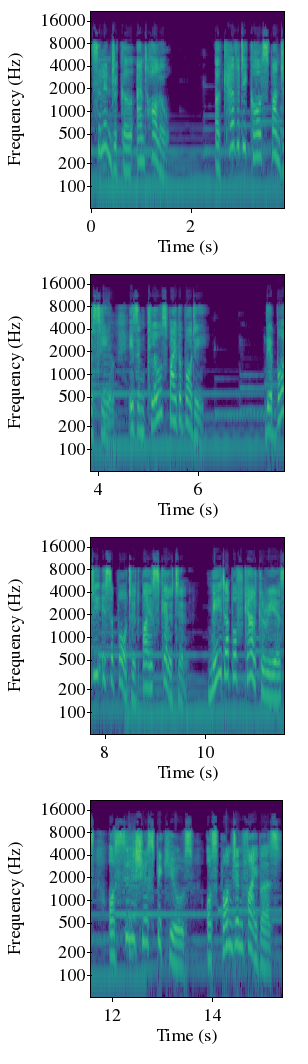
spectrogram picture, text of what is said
cylindrical and hollow. A cavity called spongocele is enclosed by the body. Their body is supported by a skeleton made up of calcareous or siliceous spicules or spongin fibers.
